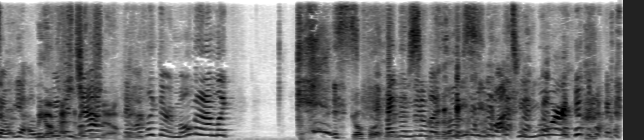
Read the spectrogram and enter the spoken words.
So yeah, We Elizabeth and Jack, the show, they really. have like their moment, and I'm like, kiss. Go for it, And then they're like, leave me wanting more.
